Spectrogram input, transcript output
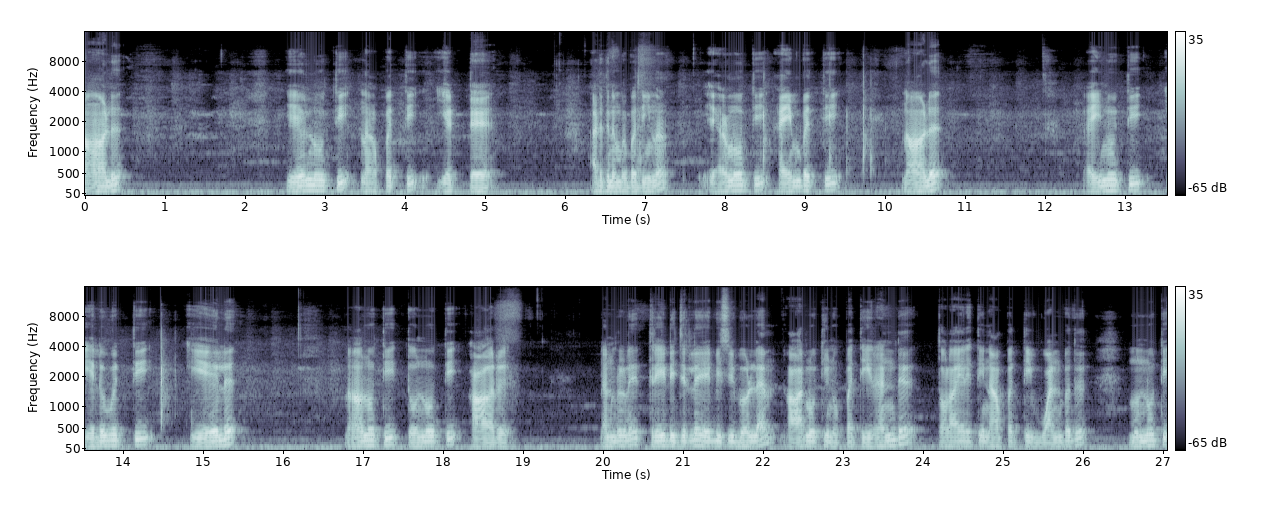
நாலு ஏழ்நூற்றி நாற்பத்தி எட்டு. அடுத்த நம்பர் பார்த்தீங்கன்னா இரநூத்தி ஐம்பத்தி நாலு ஐநூற்றி எழுபத்தி ஏழு நானூற்றி தொண்ணூற்றி ஆறு. நண்பர்களே த்ரீ டிஜிட்டில் ஏபிசி போர்டில் அறுநூற்றி முப்பத்தி ரெண்டு தொள்ளாயிரத்தி நாற்பத்தி ஒன்பது முந்நூற்றி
